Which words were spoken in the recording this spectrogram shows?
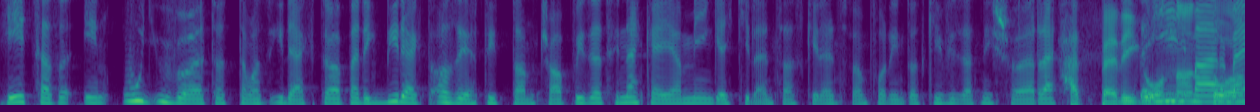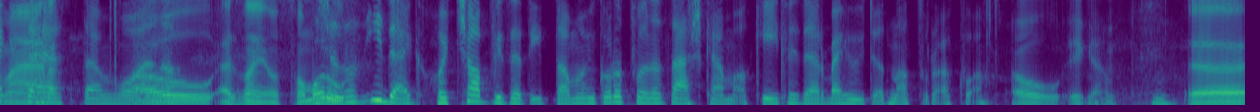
700, én úgy üvöltöttem az idegtől, pedig direkt azért ittam csapvizet, hogy ne kelljen még egy 990 forintot kifizetni sörre. Hát pedig De onnantól már már... megtehettem volna. Ó, ez nagyon És szomorú. ez az ideg, hogy csapvizet ittam, amikor ott volt a táskám a két liter behűtött naturakva. Ó, igen. Ö,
